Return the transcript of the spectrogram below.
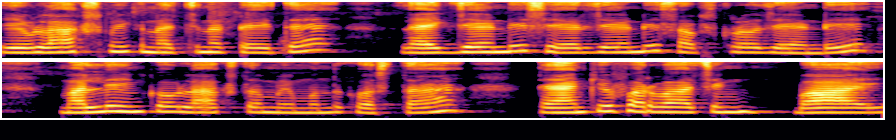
ఈ వ్లాగ్స్ మీకు నచ్చినట్టయితే లైక్ చేయండి షేర్ చేయండి సబ్స్క్రైబ్ చేయండి. మళ్ళీ ఇంకో వ్లాగ్స్తో మీ ముందుకు వస్తా. thank you for watching bye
